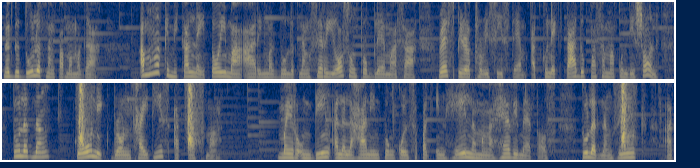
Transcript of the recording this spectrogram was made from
nagdudulot ng pamamaga. Ang mga kemikal na ito ay maaaring magdulot ng seryosong problema sa respiratory system at konektado pa sa mga kondisyon tulad ng chronic bronchitis at asthma. Mayroong ding alalahanin tungkol sa pag-inhale ng mga heavy metals tulad ng zinc at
